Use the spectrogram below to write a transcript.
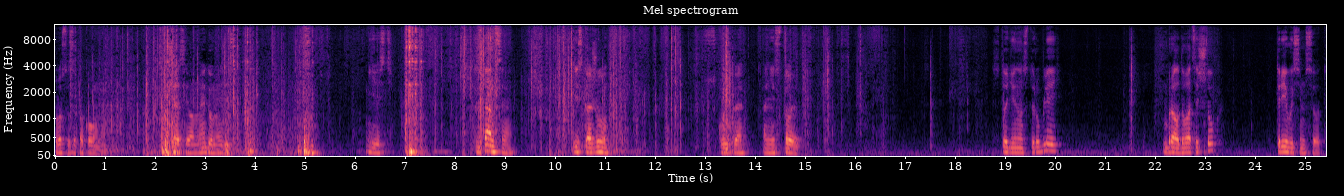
просто запакованная. Сейчас я вам найду, у меня здесь есть квитанция и скажу, сколько они стоят. 190 рублей. Брал 20 штук. 3 800.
